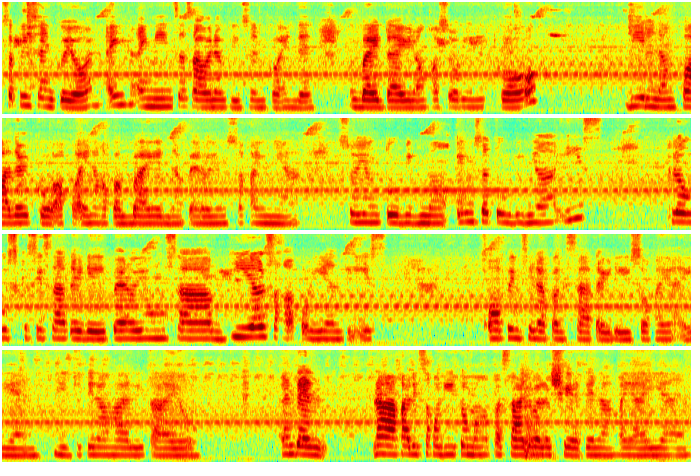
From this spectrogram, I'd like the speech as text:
sa pinsan ko yon ay, I mean, sa sawa ng pinsan ko. And then, nagbayad tayo ng kasuri ko, bill ng father ko, ako ay nakapagbayad na, pero yung sa kanya, so yung tubig, ma, yung sa tubig niya is, close kasi Saturday. Pero yung sa bill, sa kuryente is open sila pag Saturday. So, kaya ayan, medyo tinanghali tayo. And then, nakakalis ako dito mga pasado, alas 7 na. Kaya ayan.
